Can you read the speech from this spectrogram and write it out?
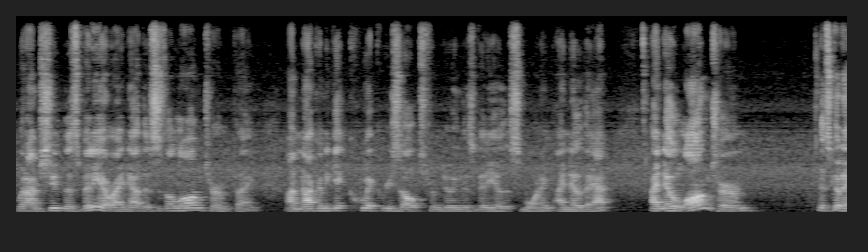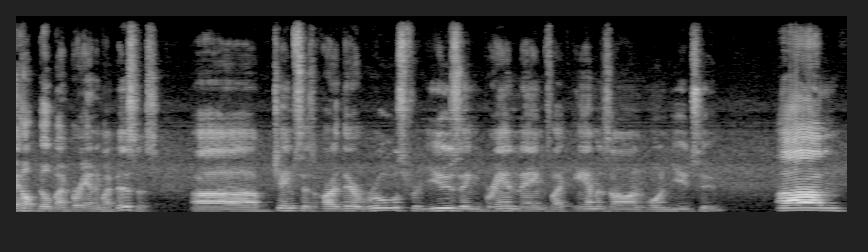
When I'm shooting this video right now this is a long-term thing. I'm not going to get quick results from doing this video this morning. I know that. I know long-term it's going to help build my brand and my business. Uh, James says are there rules for using brand names like Amazon on YouTube? Um,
